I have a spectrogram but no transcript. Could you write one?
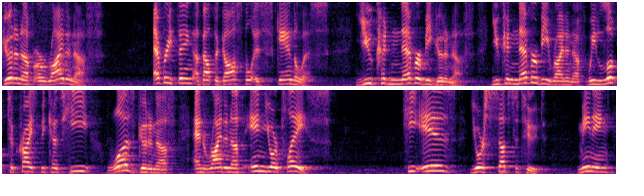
good enough or right enough? Everything about the gospel is scandalous. You could never be good enough. You can never be right enough. We look to Christ because he was good enough and right enough in your place. He is your substitute, meaning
